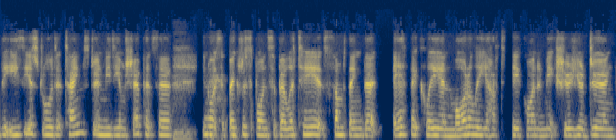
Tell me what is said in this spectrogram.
the easiest road at times doing mediumship. It's a, mm. you know, it's a big responsibility. It's something that ethically and morally you have to take on and make sure you're doing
